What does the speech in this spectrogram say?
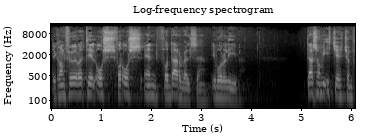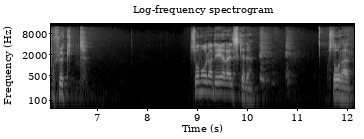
Det kan føre til oss, for oss en fordervelse i våre liv. Dersom vi ikke kommer på flukt. Så må da dere elskede, står her.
